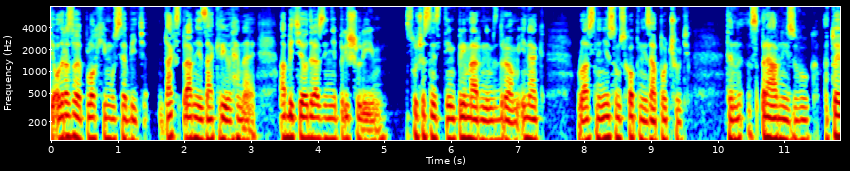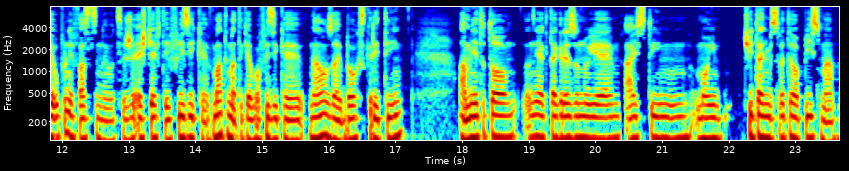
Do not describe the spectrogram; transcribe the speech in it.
tie odrazové plochy musia byť tak správne zakrivené, aby tie odrazy neprišli súčasne s tým primárnym zdrojom, inak vlastne nie som schopný započuť ten správny zvuk. A to je úplne fascinujúce, že ešte aj v tej fyzike, v matematike vo fyzike je naozaj Boh skrytý. A mne toto nejak tak rezonuje aj s tým mojim čítaním svätého písma.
